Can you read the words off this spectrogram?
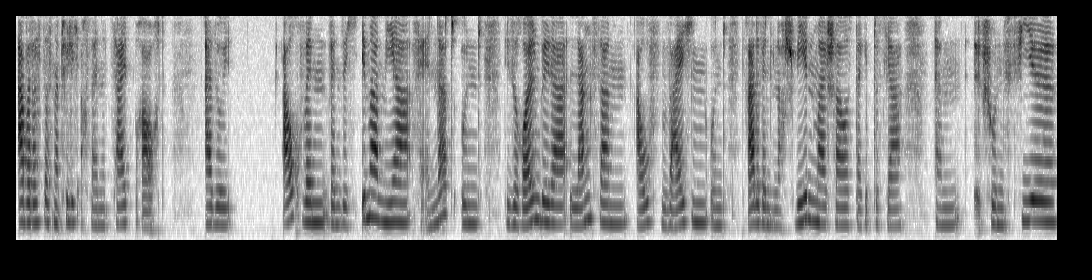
Aber dass das natürlich auch seine Zeit braucht. Also auch wenn, wenn sich immer mehr verändert und diese Rollenbilder langsam aufweichen und gerade wenn du nach Schweden mal schaust, da gibt es ja ähm, schon viel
